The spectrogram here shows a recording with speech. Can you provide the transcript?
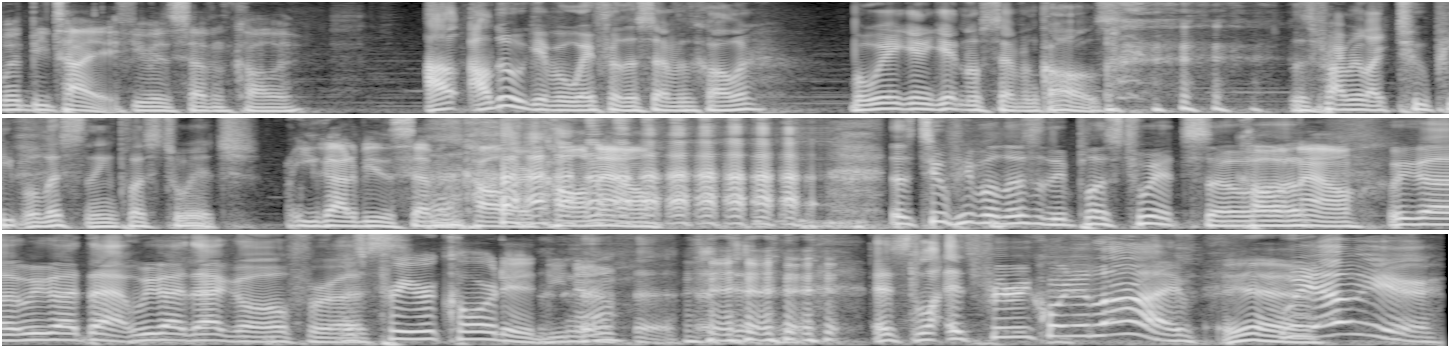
would be tight if you were the seventh caller. I'll, I'll do a giveaway for the seventh caller, but we ain't gonna get no seven calls. There's probably like two people listening plus Twitch. You got to be the seventh caller. Call now. There's two people listening plus Twitch, so Call uh, now. We got we got that. We got that goal for us. It's pre-recorded, you know. It's li- it's pre-recorded live. Yeah. we out here.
